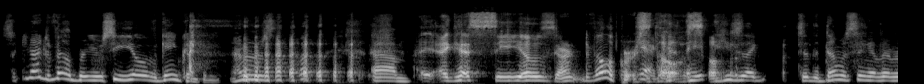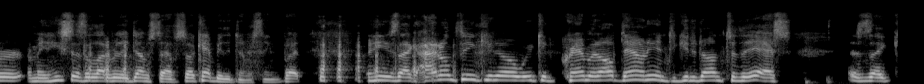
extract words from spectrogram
It's like you're not a developer, you're a CEO of a game company. I don't understand. um, I, I, guess CEOs aren't developers yeah, though. He, so. He's like so the dumbest thing I've ever. I mean, he says a lot of really dumb stuff, so it can't be the dumbest thing. But when he's like, I don't think you know we could cram it all down in to get it onto the S. It's like,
